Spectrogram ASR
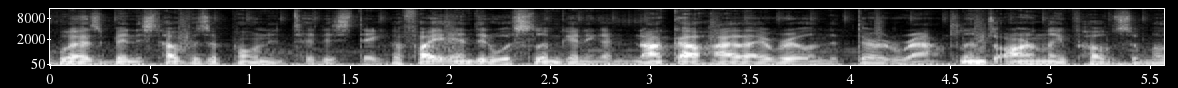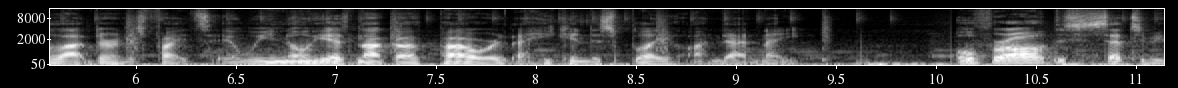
who has been his toughest opponent to this date. The fight ended with Slim getting a knockout highlight reel in the third round. Slim's arm length helps him a lot during his fights, and we know he has knockout power that he can display on that night. Overall, this is set to be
